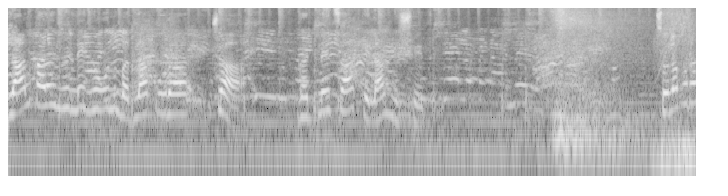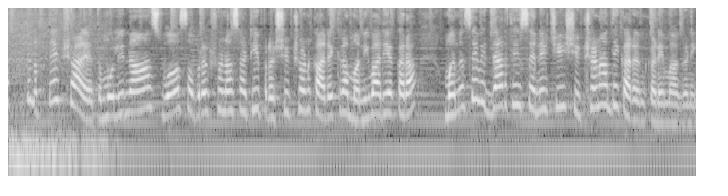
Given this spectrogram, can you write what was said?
लाल काळे झेंडे घेऊन बदलापुराच्या घटनेचा केला निषेध. सोलापुरात प्रत्येक शाळेत मुलींना स्वसंरक्षणासाठी प्रशिक्षण कार्यक्रम अनिवार्य करा मनसे विद्यार्थी सेनेची शिक्षणाधिकाऱ्यांकडे मागणी.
